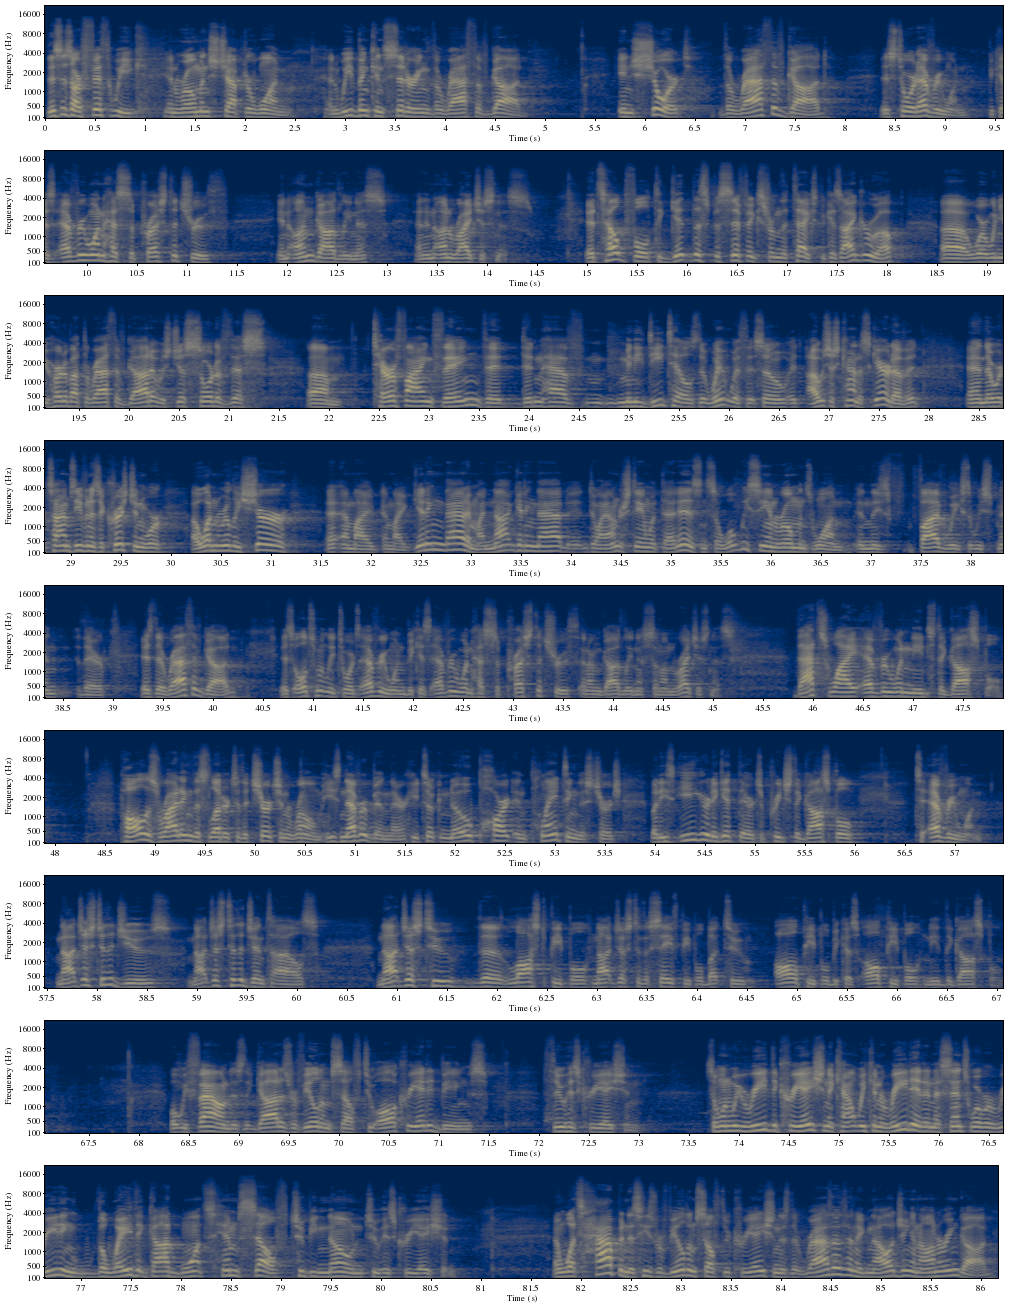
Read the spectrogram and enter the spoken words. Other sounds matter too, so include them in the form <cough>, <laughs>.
This is our fifth week in Romans chapter 1, and we've been considering the wrath of God. In short, the wrath of God is toward everyone, because everyone has suppressed the truth in ungodliness and in unrighteousness. It's helpful to get the specifics from the text because I grew up uh, where when you heard about the wrath of God, it was just sort of this um, terrifying thing that didn't have many details that went with it. So it, I was just kind of scared of it. And there were times, even as a Christian, where I wasn't really sure am I, am I getting that? Am I not getting that? Do I understand what that is? And so, what we see in Romans 1 in these five weeks that we spent there is the wrath of God is ultimately towards everyone because everyone has suppressed the truth and ungodliness and unrighteousness. That's why everyone needs the gospel. Paul is writing this letter to the church in Rome. He's never been there. He took no part in planting this church, but he's eager to get there to preach the gospel to everyone not just to the Jews, not just to the Gentiles, not just to the lost people, not just to the saved people, but to all people because all people need the gospel. What we found is that God has revealed himself to all created beings through his creation. So when we read the creation account, we can read it in a sense where we're reading the way that God wants himself to be known to his creation. And what's happened is he's revealed himself through creation is that rather than acknowledging and honoring God,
